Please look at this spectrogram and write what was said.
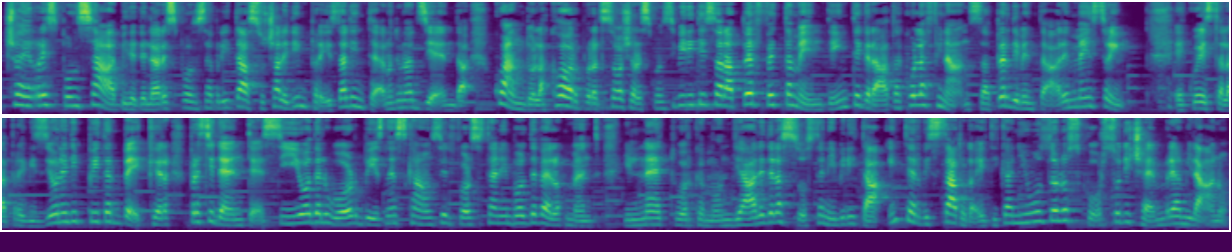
cioè il responsabile della responsabilità sociale d'impresa all'interno di un'azienda, quando la corporate social responsibility sarà perfettamente integrata con la finanza per diventare mainstream. E questa è la previsione di Peter Becker, presidente e CEO del World Business Council for Sustainable Development, il network mondiale della sostenibilità, intervistato da Etica News lo scorso dicembre a Milano,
